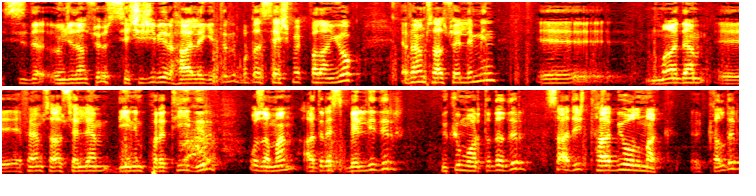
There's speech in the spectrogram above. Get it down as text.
siz de önceden söylüyorsunuz seçici bir hale getirir. Burada seçmek falan yok. Efendimiz sallallahu aleyhi e, madem e, Efendimiz sallallahu aleyhi dinin pratiğidir o zaman adres bellidir. Hüküm ortadadır. Sadece tabi olmak e, kalır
